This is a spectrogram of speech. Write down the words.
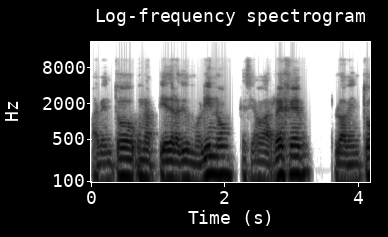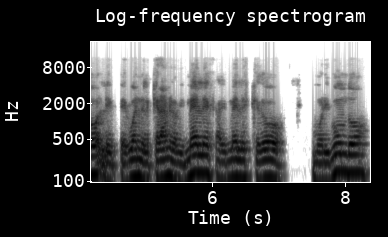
aventó una piedra de un molino que se llamaba Regeb, lo aventó, le pegó en el cráneo a Abimelech, Abimelech quedó moribundo,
